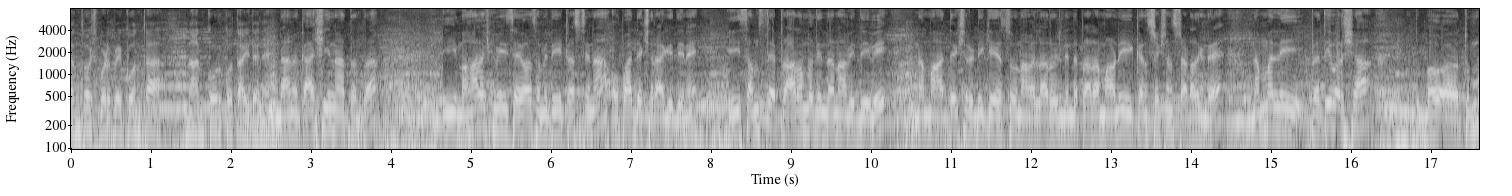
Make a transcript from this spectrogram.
ಸಂತೋಷ ಪಡಬೇಕು ಅಂತ ನಾನು ಕೋರ್ಕೋತಾ ಇದ್ದೇನೆ. ನಾನು ಕಾಶಿನಾಥ್ ಅಂತ ಈ ಮಹಾಲಕ್ಷ್ಮಿ ಸೇವಾ ಸಮಿತಿ ಟ್ರಸ್ಟಿನ ಉಪಾಧ್ಯಕ್ಷರಾಗಿದ್ದೇನೆ. ಈ ಸಂಸ್ಥೆ ಪ್ರಾರಂಭದಿಂದ ನಾವಿದ್ದೀವಿ. ನಮ್ಮ ಅಧ್ಯಕ್ಷರು ಡಿ ಕೆ ಎಸ್ಸು ನಾವೆಲ್ಲರೂ ಇಲ್ಲಿಂದ ಪ್ರಾರಂಭ ಮಾಡಿ ಈ ಕನ್ಸ್ಟ್ರಕ್ಷನ್ ಸ್ಟಾರ್ಟ್ ಆಗಿದೆ. ನಮ್ಮಲ್ಲಿ ಪ್ರತಿ ವರ್ಷ ತುಂಬ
